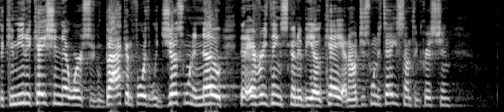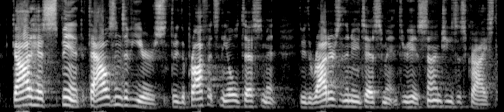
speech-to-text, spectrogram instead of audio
The communication networks are back and forth. We just want to know that everything's going to be okay. And I just want to tell you something, Christian. God has spent thousands of years through the prophets in the Old Testament, through the writers of the New Testament, and through his son Jesus Christ,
